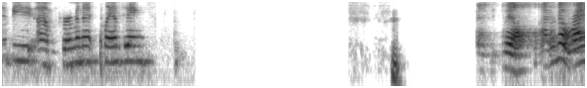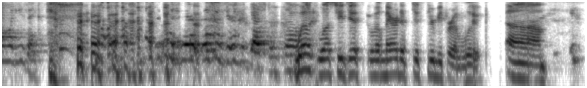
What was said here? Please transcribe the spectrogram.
to be um, permanent plantings? Well, I don't know, Ryan, what do you think? This is your, this is your suggestion, so. Well, well, she just, well, Meredith just threw me for a loop. Um,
